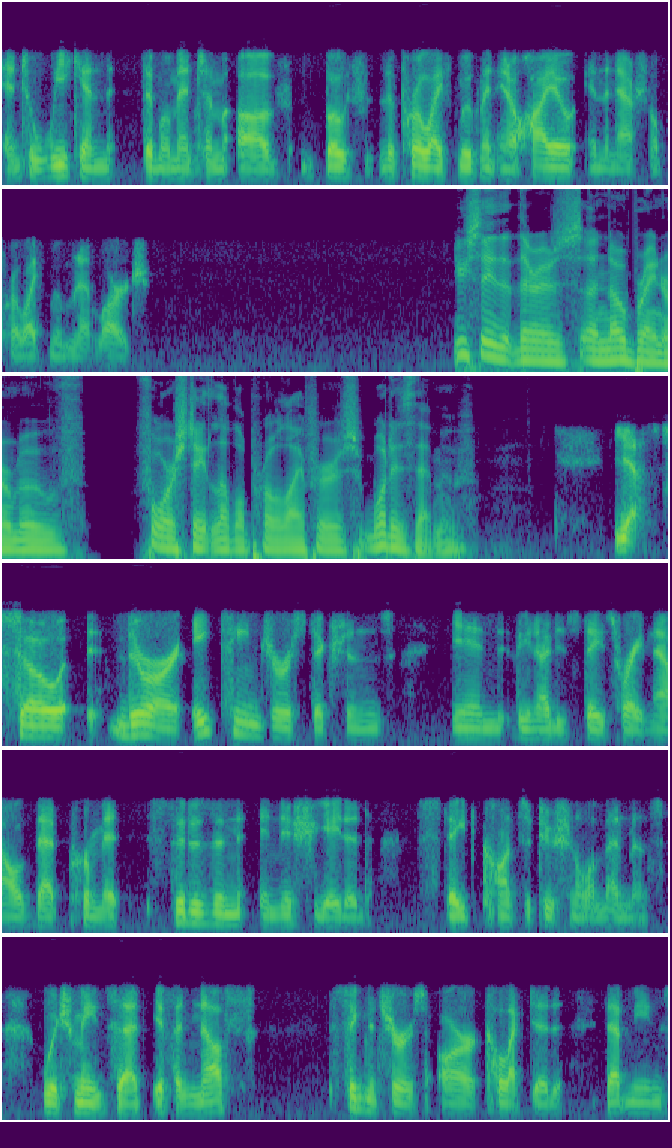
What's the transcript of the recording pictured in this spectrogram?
and to weaken the momentum of both the pro life movement in Ohio and the national pro life movement at large. You say that there is a no brainer move for state level pro lifers. What is that move? Yes. So there are 18 jurisdictions in the United States right now that permit citizen initiated state constitutional amendments, which means that if enough signatures are collected, that means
